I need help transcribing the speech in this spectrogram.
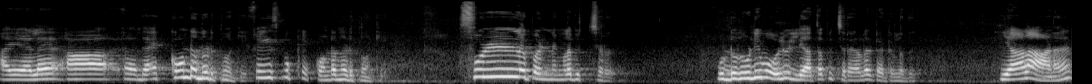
അയാളെ ആ എന്താ അക്കൗണ്ട് ഒന്ന് എടുത്ത് നോക്കി. ഫേസ്ബുക്ക് അക്കൗണ്ട് ഒന്ന് എടുത്ത് നോക്കി. ഫുള്ള് പെണ്ണുങ്ങളെ പിക്ചർ ഉടുതുണി പോലും ഇല്ലാത്ത പിക്ചറുകൾ ഇട്ടിട്ടുള്ളത്. ഇയാളാണ്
